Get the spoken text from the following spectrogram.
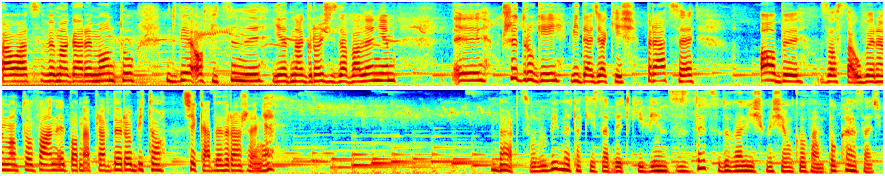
pałac wymaga remontu. Dwie oficyny, jedna grozi zawaleniem. Yy, przy drugiej widać jakieś prace. Oby został wyremontowany, bo naprawdę robi to ciekawe wrażenie. Bardzo lubimy takie zabytki, więc zdecydowaliśmy się go Wam pokazać,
